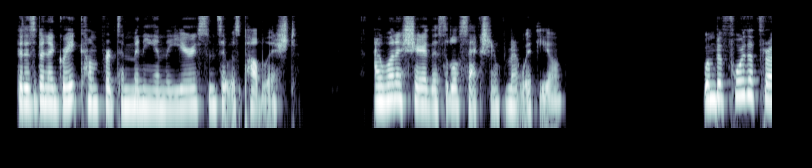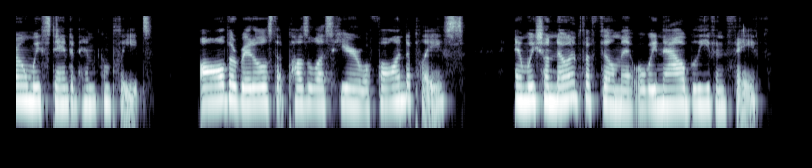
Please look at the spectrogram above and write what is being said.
that has been a great comfort to many in the years since it was published. I want to share this little section from it with you. When before the throne we stand in him complete, all the riddles that puzzle us here will fall into place, and we shall know in fulfillment what we now believe in faith,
